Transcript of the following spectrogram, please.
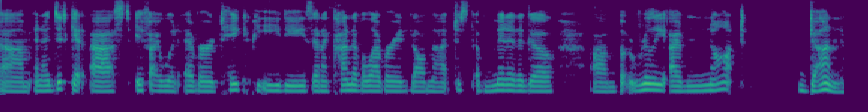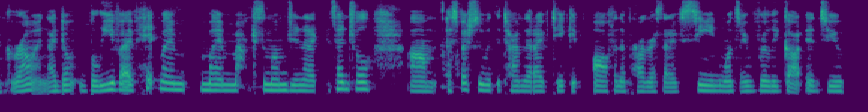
Um, and I did get asked if I would ever take PEDs, and I kind of elaborated on that just a minute ago. Um, but really, I'm not done growing. I don't believe I've hit my my maximum genetic potential, um, especially with the time that I've taken off and the progress that I've seen once I really got into you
